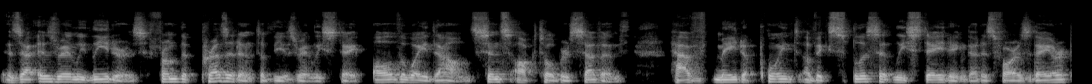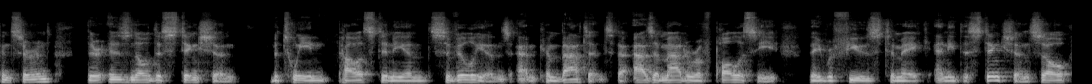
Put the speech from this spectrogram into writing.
is that Israeli leaders, from the president of the Israeli state all the way down since October 7th, have made a point of explicitly stating that, as far as they are concerned, there is no distinction between Palestinian civilians and combatants, that as a matter of policy, they refuse to make any distinction. So,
